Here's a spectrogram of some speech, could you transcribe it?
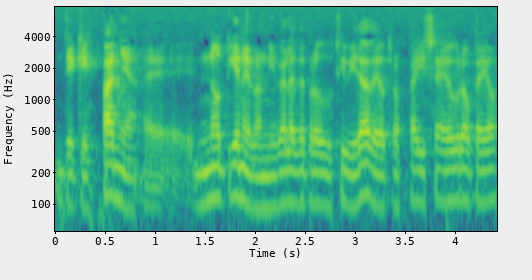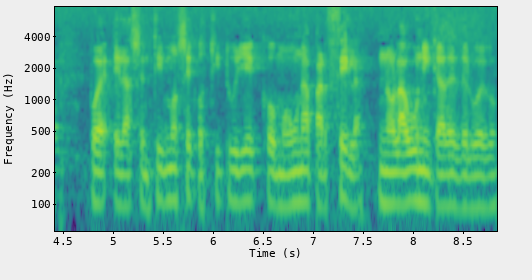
de que España eh, no tiene los niveles de productividad de otros países europeos, pues el asentismo se constituye como una parcela, no la única, desde luego,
